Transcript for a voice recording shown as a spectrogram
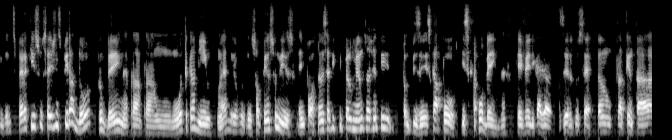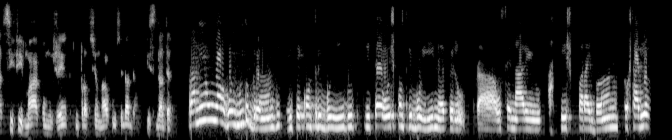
gente espera que isso seja inspirador para o bem, né? Para um outro caminho, não é? Eu, eu só penso nisso. A importância de que pelo menos a gente, vamos dizer, escapou, escapou bem, né? Quem vem de Cajazeiras do Sertão para tentar se firmar como gente, como profissional, como cidadão e cidadã. Para mim é um orgulho muito grande de ter contribuído e até hoje contribuir, né, pelo para o cenário artístico paraibano. Gostaria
